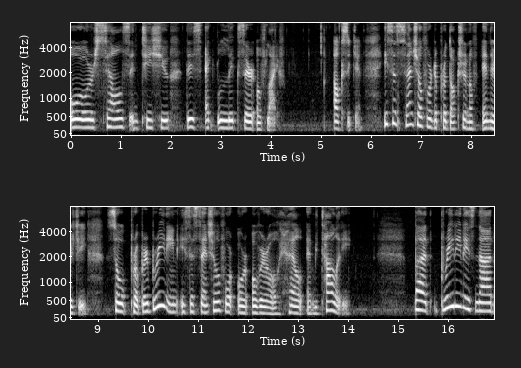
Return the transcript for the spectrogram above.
our cells and tissue this elixir of life. Oxygen is essential for the production of energy, so proper breathing is essential for our overall health and vitality. But breathing is not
